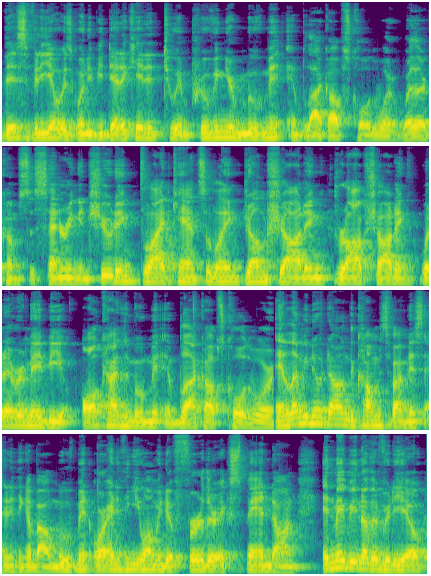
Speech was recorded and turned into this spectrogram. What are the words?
This video is going to be dedicated to improving your movement in Black Ops Cold War, whether it comes to centering and shooting, slide canceling, jump shotting, drop shotting, whatever it may be, all kinds of movement in Black Ops Cold War. And let me know down in the comments if I missed anything about movement or anything you want me to further expand on in maybe another video.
